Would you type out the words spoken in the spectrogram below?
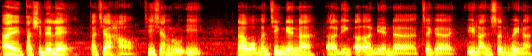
嗨，大西雷雷，大家好，吉祥如意。那我们今年呢，二零二二年的这个盂兰盛会呢，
